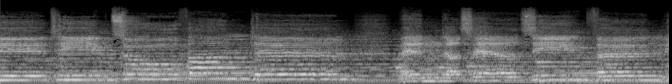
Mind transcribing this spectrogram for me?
mit ihm zu wandeln, wenn das Herz ihm völlig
